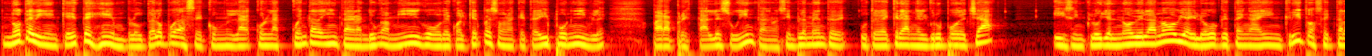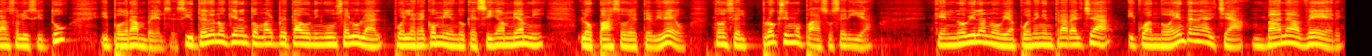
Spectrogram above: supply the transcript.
Note bien que este ejemplo usted lo puede hacer con la, con la cuenta de Instagram de un amigo o de cualquier persona que esté disponible para prestarle su Instagram. Simplemente ustedes crean el grupo de chat y se incluye el novio y la novia y luego que estén ahí inscritos acepta la solicitud y podrán verse. Si ustedes no quieren tomar prestado ningún celular, pues les recomiendo que síganme a mí los pasos de este video. Entonces el próximo paso sería que el novio y la novia pueden entrar al chat y cuando entren al chat van a ver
